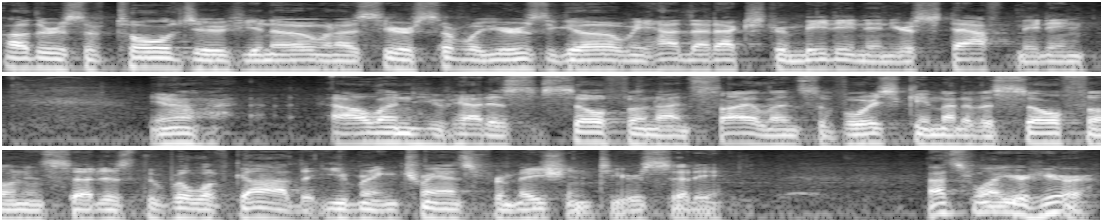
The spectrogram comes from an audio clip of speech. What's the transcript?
others have told you, you know, when I was here several years ago, we had that extra meeting in your staff meeting, you know, Alan, who had his cell phone on silence, a voice came out of his cell phone and said, It's the will of God that you bring transformation to your city. That's why you're here.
